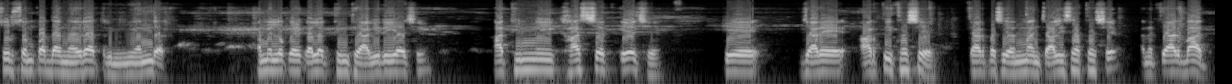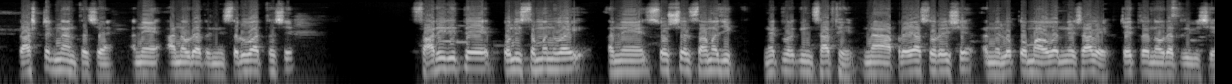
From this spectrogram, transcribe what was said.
સુર સંપદા નવરાત્રિની અંદર અમે લોકો એક અલગ થીમથી આવી રહ્યા છીએ. આ થીમની ખાસિયત એ છે કે જ્યારે આરતી થશે, ત્યાર પછી હનુમાન ચાલીસા થશે અને ત્યારબાદ રાષ્ટ્રજ્ઞાન થશે અને આ નવરાત્રિની શરૂઆત થશે. સારી રીતે પોલીસ સમન્વય અને સોશિયલ સામાજિક નેટવર્કિંગ સાથેના પ્રયાસો રહેશે અને લોકોમાં અવેરનેસ આવે ચૈત્ર નવરાત્રિ વિશે.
